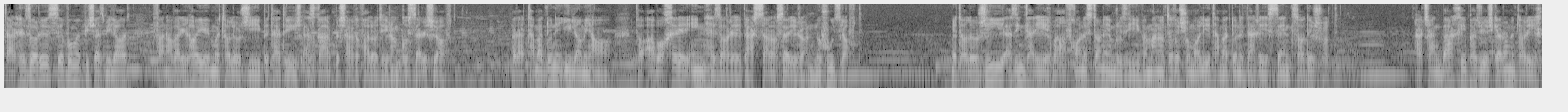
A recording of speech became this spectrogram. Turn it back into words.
در هزاره سوم پیش از میلاد فناوری های متالورژی به تدریج از غرب به شرق فلات ایران گسترش یافت و در تمدن ایلامی ها تا اواخر این هزاره در سراسر ایران نفوذ یافت. متالورژی از این طریق به افغانستان امروزی و مناطق شمالی تمدن دره سند صادر شد. هرچند برخی پژوهشگران تاریخ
